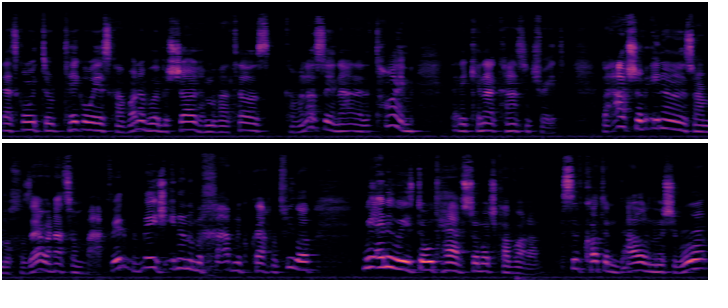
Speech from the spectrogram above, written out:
that's going to take away his kavanah, V'lebeshag Hamavatelas Kavanasa, and not at a time that he cannot concentrate. But Achshav Einon Nisarm B'chazer, not so makvid, V'veish Einon Mechav Nikukach Matfilo, we, anyways, don't have so much kavana. Siv katan dal in the mishavura,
